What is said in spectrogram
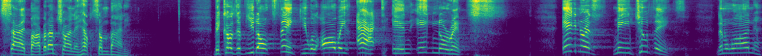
sidebar, but I'm trying to help somebody. Because if you don't think, you will always act in ignorance. Ignorance means two things. Number one,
